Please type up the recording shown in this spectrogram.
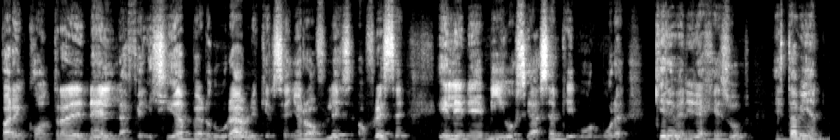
para encontrar en él la felicidad perdurable que el Señor ofrece, el enemigo se acerca y murmura, ¿quiere venir a Jesús? Está bien,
